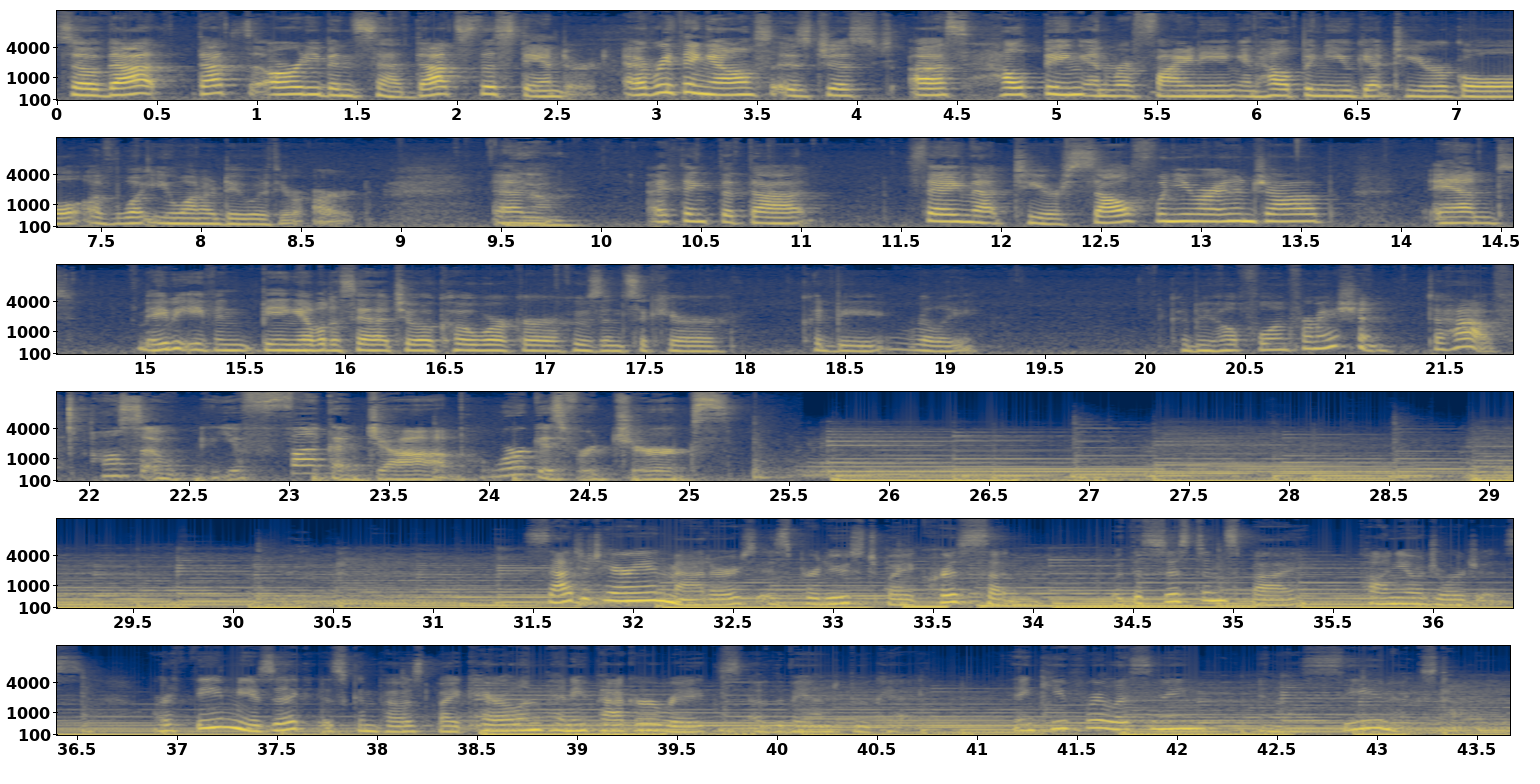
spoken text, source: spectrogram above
So that that's already been said. That's the standard. Everything else is just us helping and refining and helping you get to your goal of what you want to do with your art. And Yeah. I think that that saying that to yourself when you are in a job and maybe even being able to say that to a coworker who's insecure could be really could be helpful information to have. Also, you fuck a job. Work is for jerks. Sagittarian Matters is produced by Chris Sutton with assistance by Ponyo Georges. Our theme music is composed by Carolyn Pennypacker Riggs of the band Bouquet. Thank you for listening, and I'll see you next time.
